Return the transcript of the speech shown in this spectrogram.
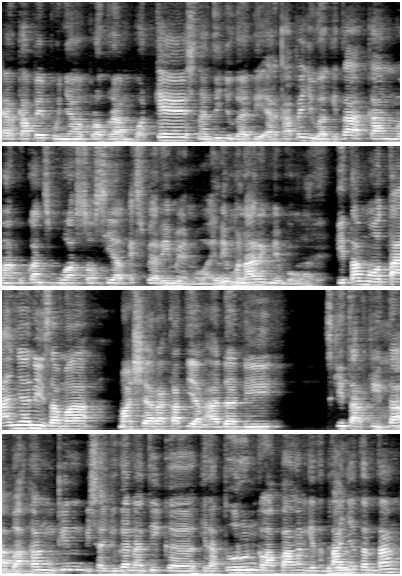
RKP punya program podcast, nanti juga di RKP juga kita akan melakukan sebuah sosial eksperimen. Wah ini menarik nih Bung. Menarik. Kita mau tanya nih sama masyarakat yang ada di sekitar kita, Hmm. bahkan mungkin bisa juga nanti ke kita turun ke lapangan kita tanya tentang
